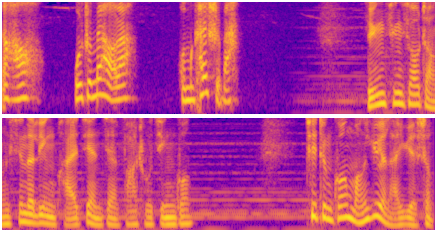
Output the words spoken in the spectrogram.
那好，我准备好了，我们开始吧。林青霄掌心的令牌渐渐发出金光，这阵光芒越来越盛，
